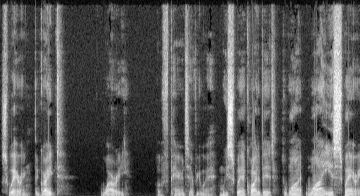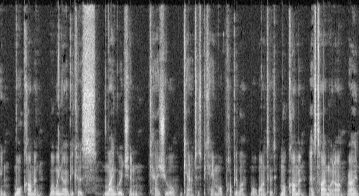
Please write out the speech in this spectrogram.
Swearing. The great worry of parents everywhere. We swear quite a bit. Why why is swearing more common? Well, we know because language and casual encounters became more popular, more wanted, more common as time went on, right?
